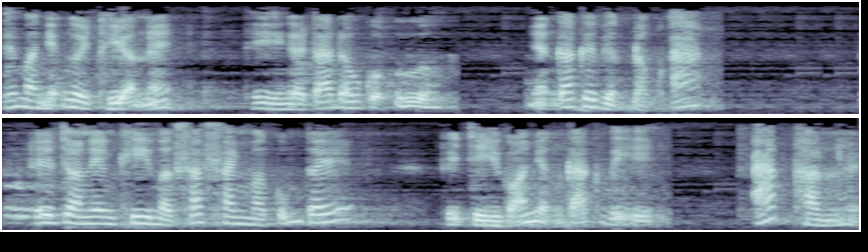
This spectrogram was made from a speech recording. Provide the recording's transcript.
Thế mà những người thiện ấy thì người ta đâu có ưa những các cái việc độc ác. Thế cho nên khi mà sát sanh mà cúng tế thì chỉ có những các vị ác thần ấy,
